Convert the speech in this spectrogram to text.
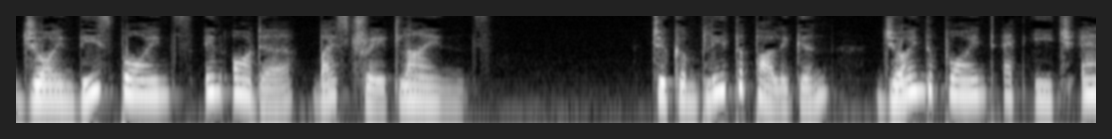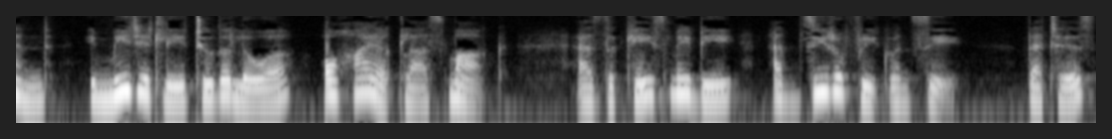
Join these points in order by straight lines. To complete the polygon, join the point at each end immediately to the lower or higher class mark, as the case may be at zero frequency, that is,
